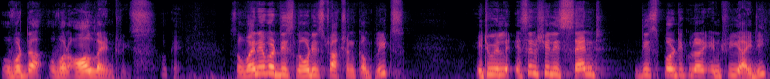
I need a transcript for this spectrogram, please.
over the over all the entries. Okay. So whenever this load instruction completes, it will essentially send this particular entry ID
